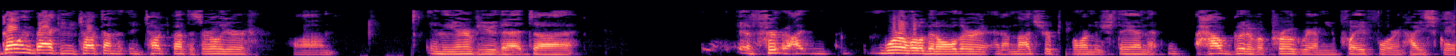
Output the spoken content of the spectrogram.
going back, and you talked on you talked about this earlier um, in the interview that uh, for, I, we're a little bit older, and I'm not sure people understand how good of a program you played for in high school.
